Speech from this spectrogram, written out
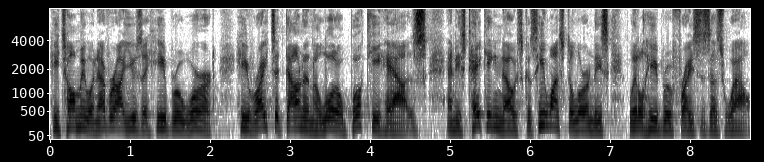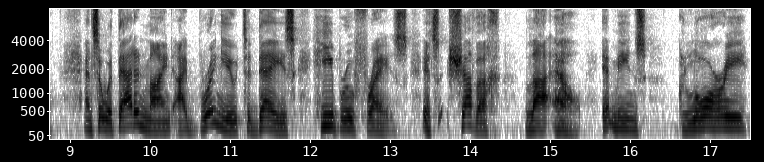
He told me whenever I use a Hebrew word, he writes it down in a little book he has, and he's taking notes because he wants to learn these little Hebrew phrases as well. And so, with that in mind, I bring you today's Hebrew phrase. It's Shevach La'el. It means glory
